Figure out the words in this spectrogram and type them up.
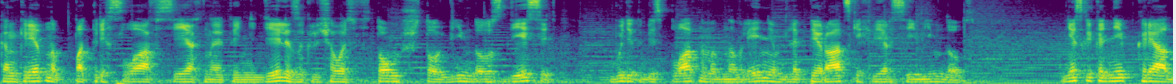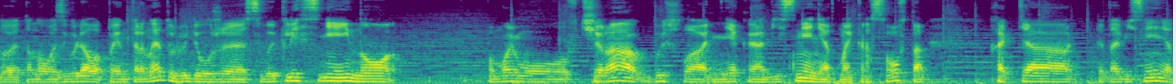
конкретно потрясла всех на этой неделе, заключалась в том, что Windows 10 будет бесплатным обновлением для пиратских версий Windows. Несколько дней к ряду эта новость гуляла по интернету, люди уже свыкли с ней, но, по-моему, вчера вышло некое объяснение от Microsoft, хотя это объяснение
